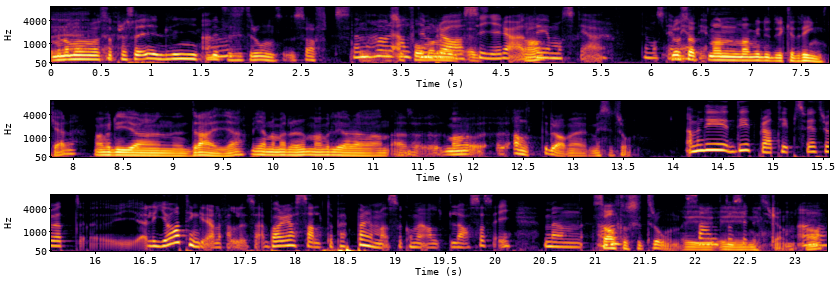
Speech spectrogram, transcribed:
men om man måste pressa i lite, lite citronsaft. den har alltid en bra en- syra. ja. Det måste jag, det måste jag Plus medge. att man, man vill ju dricka drinkar. Man vill ju göra en draja med jämna mellanrum. Man vill göra... Alltså, man, alltid bra med, med citron. Ja, men det, det är ett bra tips. För jag tror att, eller jag tänker i alla fall så här, bara jag har salt och peppar hemma så kommer allt lösa sig. Men, Salt ja, och citron är, salt och är citron. nyckeln. Ja. Ja.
